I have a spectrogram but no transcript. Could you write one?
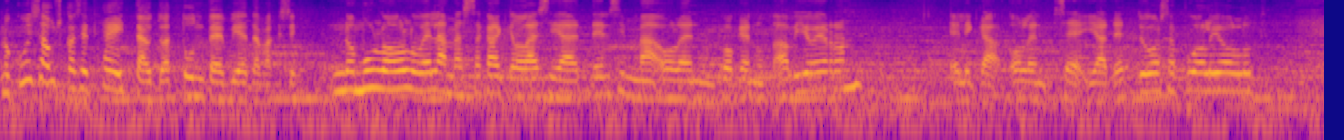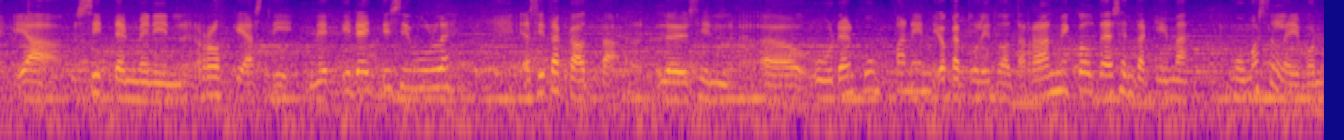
No kuin sä uskasit heittäytyä tunteen vietäväksi? No mulla on ollut elämässä kaikenlaisia, että ensin mä olen kokenut avioeron, eli olen se jätetty osapuoli ollut. Ja sitten menin rohkeasti nettideittisivulle ja sitä kautta löysin uh, uuden kumppanin, joka tuli tuolta rannikolta ja sen takia mä muun muassa leivon.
